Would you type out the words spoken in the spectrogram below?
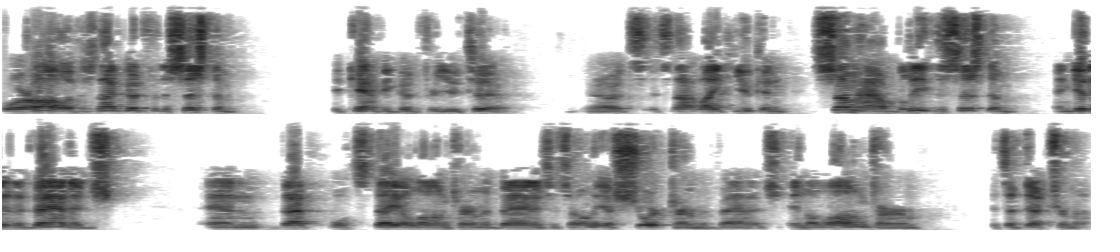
for all, if it's not good for the system, it can't be good for you too. You know, it's it's not like you can somehow bleed the system and get an advantage, and that will stay a long-term advantage. It's only a short-term advantage. In the long term, it's a detriment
